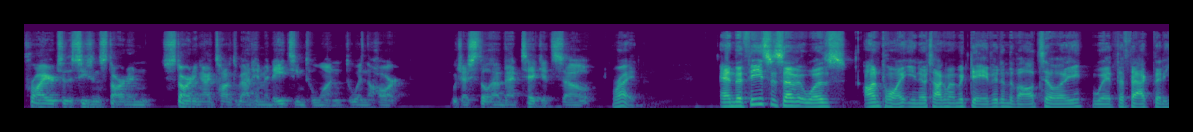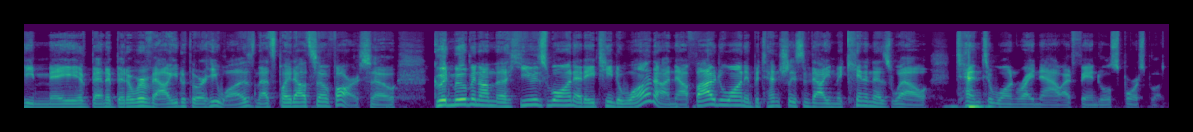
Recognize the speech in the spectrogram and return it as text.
prior to the season starting, starting, I talked about him at 18 to 1 to win the Hart, which I still have that ticket. So right. And the thesis of it was on point, you know, talking about McDavid and the volatility with the fact that he may have been a bit overvalued with where he was, and that's played out so far. So good movement on the Hughes one at 18 to 1, uh, now 5 to 1, and potentially some value in MacKinnon as well, 10 to 1 right now at FanDuel Sportsbook.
